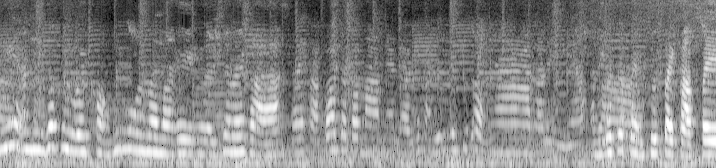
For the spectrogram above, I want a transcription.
นี่อันนี้ก็คือเป็นของพี่มนต์เรามาเองเลยใช่ไหมคะใช่ค่ะก็จะประมาณแนวๆนี้ค่ะนี่เป็นชุดออกงานอะไรอย่างเงี้ยอันนี้ก็จะเป็นชุดไปคาเฟ่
